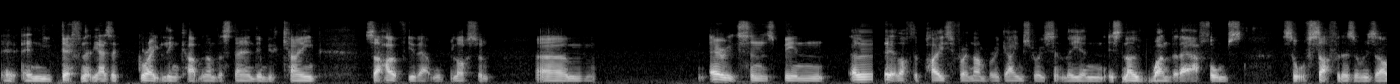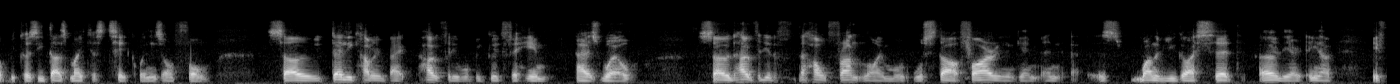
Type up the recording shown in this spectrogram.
and, and, he definitely has a great link up and understanding with Kane. So hopefully that will blossom. Um, Eriksen's been a little off the pace for a number of games recently, and it's no wonder that our form's sort of suffered as a result because he does make us tick when he's on form. So Dele coming back hopefully will be good for him as well. So hopefully the, the whole front line will, will start firing again. And as one of you guys said earlier, you know, if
